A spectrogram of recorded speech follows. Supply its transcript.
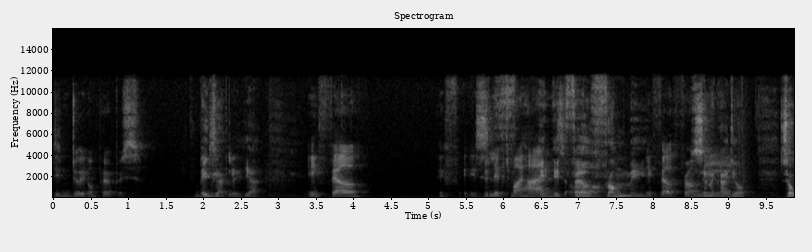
didn't do it on purpose. Exactly. Yeah. It fell. If it slipped my hand. It, it fell from me. It fell from se me me. cayó. So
